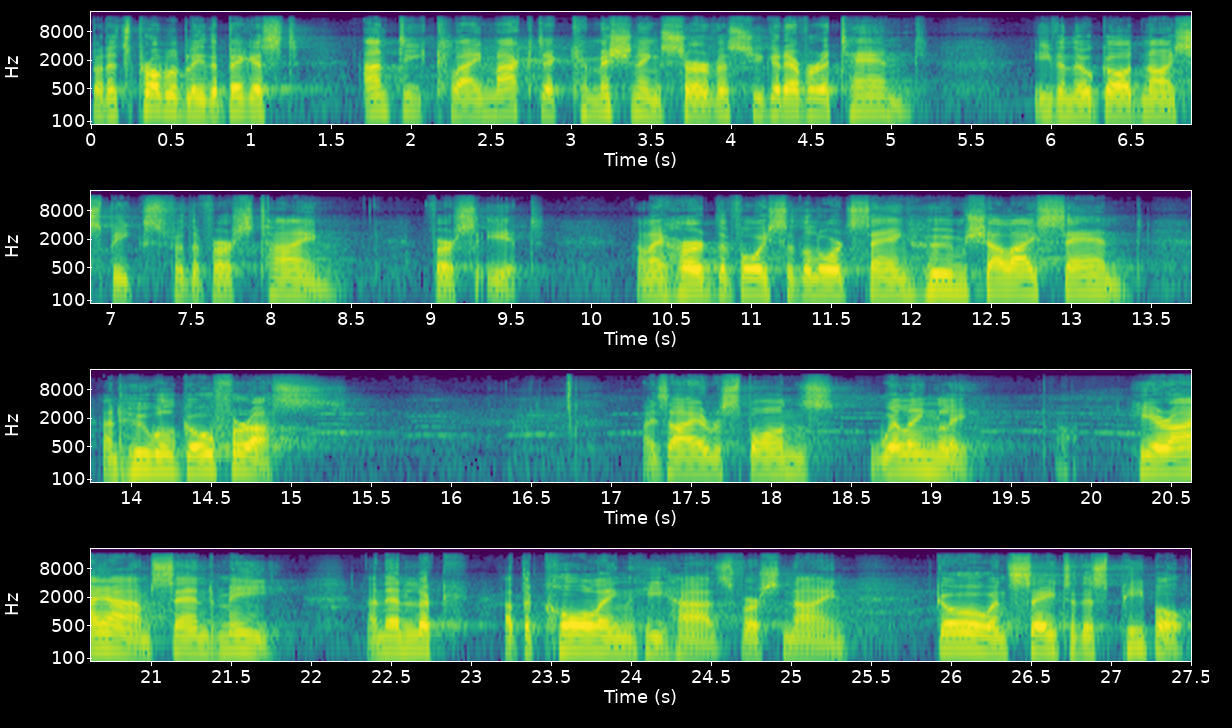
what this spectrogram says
But it's probably the biggest anticlimactic commissioning service you could ever attend, even though God now speaks for the first time. Verse 8 and I heard the voice of the Lord saying, Whom shall I send? And who will go for us? Isaiah responds willingly, Here I am, send me. And then look at the calling he has, verse 9. Go and say to this people,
